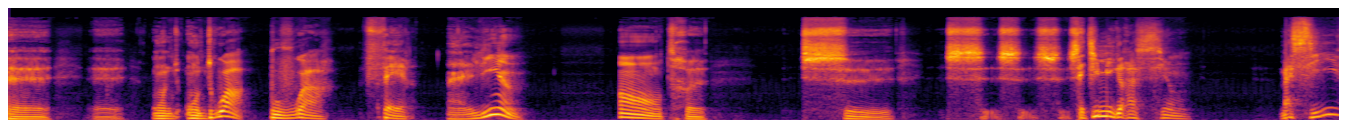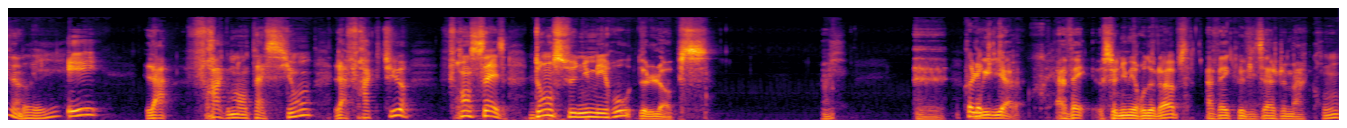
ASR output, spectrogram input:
Euh, euh, on, doit pouvoir faire un lien entre ce, ce, ce, cette immigration massive oui. et la fragmentation, la fracture française. Dans ce numéro de l'Obs, hein, euh, où il y a avec ce numéro de l'Obs avec le visage de Macron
